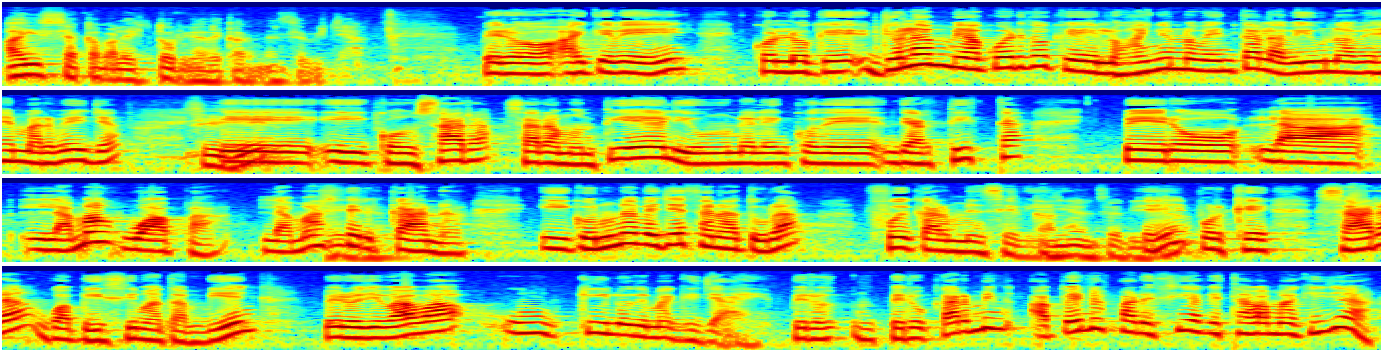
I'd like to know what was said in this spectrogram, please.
ahí se acaba la historia de Carmen Sevilla. Pero hay que ver, ¿eh? con lo que yo la, me acuerdo que en los años 90 la vi una vez en Marbella Sí. eh, y con Sara, Sara Montiel y un elenco de, de artistas, pero la, la más guapa, la más cercana y con una belleza natural fue Carmen Sevilla. Carmen Sevilla. ¿eh? Porque Sara, guapísima también, pero llevaba un kilo de maquillaje. Pero, pero Carmen apenas parecía que estaba maquillada.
